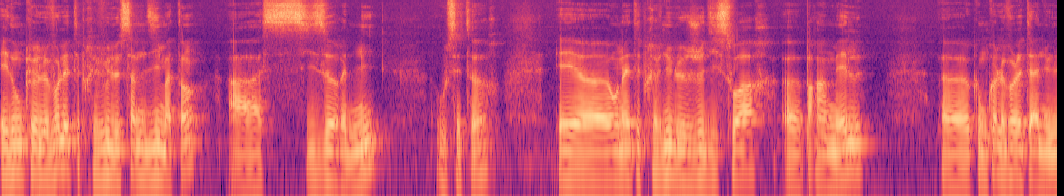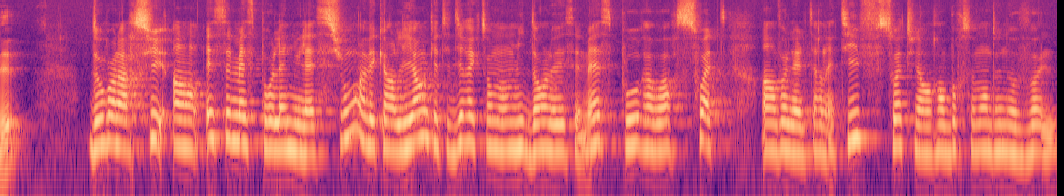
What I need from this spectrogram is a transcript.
Et donc le vol était prévu le samedi matin à 6h30 ou 7h et on a été prévenu le jeudi soir par un mail comme quoi le vol était annulé donc on a reçu un SMS pour l'annulation avec un lien qui était directement mis dans le SMS pour avoir soit un vol alternatif, soit un remboursement de nos vols.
